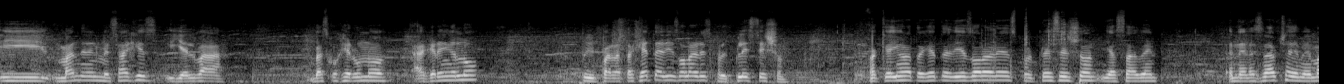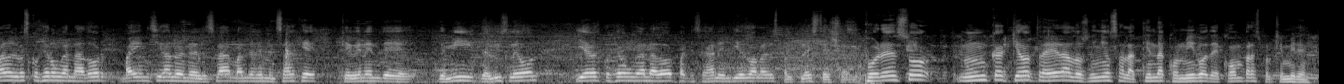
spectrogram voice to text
y manden mensajes y él va, va a escoger uno, agréguenlo y para la tarjeta de 10 dólares para el PlayStation. Aquí hay una tarjeta de 10 dólares para el PlayStation, ya saben. En el Snapchat de mi hermano él va a escoger un ganador. Vayan y síganlo en el Snap, mándenle mensaje que vienen de, de mí, de Luis León. Y él va a escoger un ganador para que se ganen 10 dólares para el PlayStation. Por eso nunca quiero traer a los niños a la tienda conmigo de compras porque miren,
